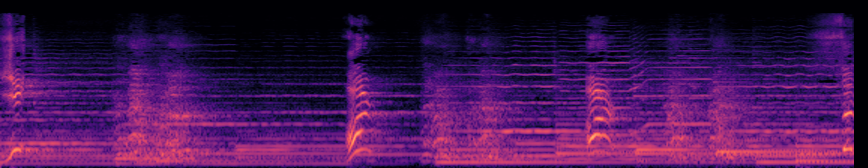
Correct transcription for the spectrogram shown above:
一。二。二。三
